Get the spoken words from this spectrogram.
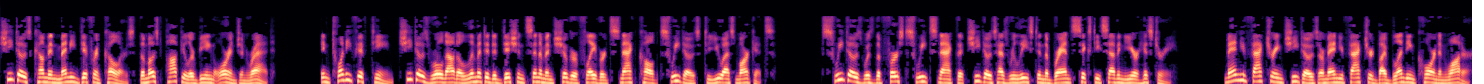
Cheetos come in many different colors, the most popular being orange and red. In 2015, Cheetos rolled out a limited edition cinnamon sugar flavored snack called Sweetos to U.S. markets. Sweetos was the first sweet snack that Cheetos has released in the brand's 67-year history. Manufacturing Cheetos are manufactured by blending corn and water.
